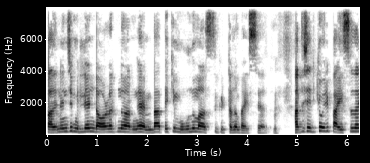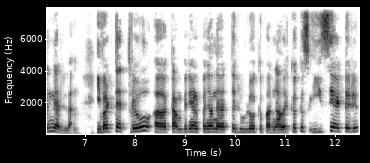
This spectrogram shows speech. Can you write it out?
പതിനഞ്ച് മില്യൺ ഡോളർ എന്ന് പറഞ്ഞ എംബാപ്പയ്ക്ക് മൂന്ന് മാസത്തിൽ കിട്ടണ പൈസ. അത് അത് ശരിക്കും ഒരു പൈസ തന്നെയല്ല. ഇവിടുത്തെ എത്രയോ കമ്പനികൾ ഇപ്പൊ ഞാൻ നേരത്തെ ലുലു ഒക്കെ പറഞ്ഞു അവർക്കൊക്കെ ഈസി ആയിട്ടൊരു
